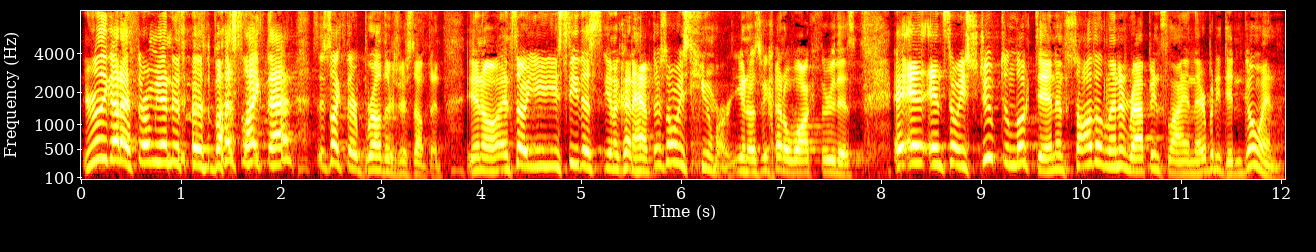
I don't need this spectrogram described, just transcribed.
you really got to throw me under the bus like that? It's like they're brothers or something, you know? And so you, you see this, you know, kind of have, there's always humor, you know, as we kind of walk through this. And, and, and so he stooped and looked in and saw the linen wrappings lying there, but he didn't go in.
